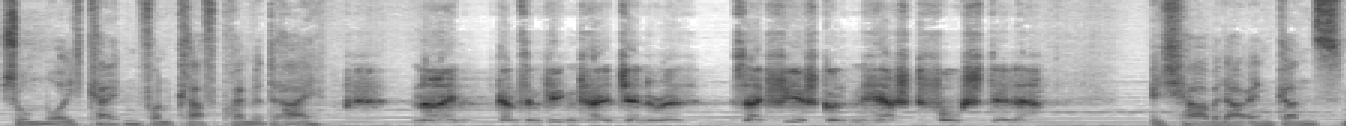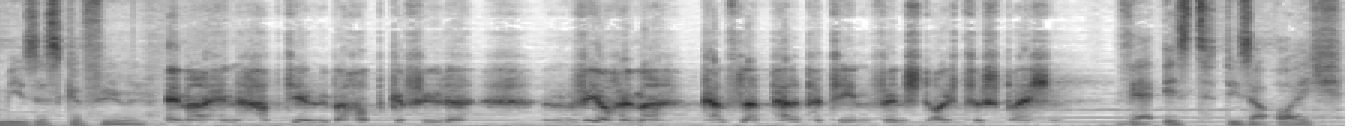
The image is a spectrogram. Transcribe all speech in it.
Schon Neuigkeiten von Primer 3? Nein, ganz im Gegenteil, General. Seit vier Stunden herrscht Funkstille. Ich habe da ein ganz mieses Gefühl. Immerhin habt ihr überhaupt Gefühle. Wie auch immer, Kanzler Palpatine wünscht euch zu sprechen. Wer ist dieser euch?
